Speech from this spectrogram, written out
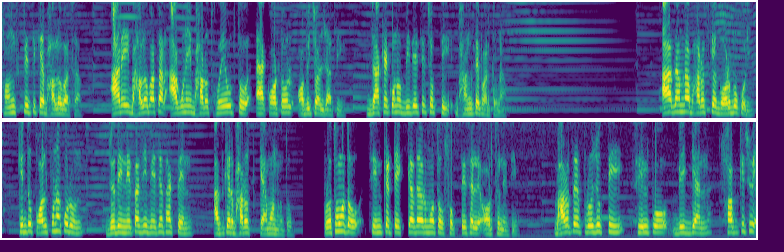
সংস্কৃতিকে ভালোবাসা। আর এই ভালোবাসার আগুনেই ভারত হয়ে উঠত এক অটল, অবিচল জাতি, যাকে কোনো বিদেশি শক্তি ভাঙতে পারতো না। আজ আমরা ভারতকে গর্ব করি, কিন্তু কল্পনা করুন, যদি নেতাজি বেঁচে থাকতেন, আজকের ভারত কেমন হতো? প্রথমত, চীনকে টেক্কা দেওয়ার মতো শক্তিশালী অর্থনীতি। ভারতের প্রযুক্তি, শিল্প, বিজ্ঞান সব কিছুই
